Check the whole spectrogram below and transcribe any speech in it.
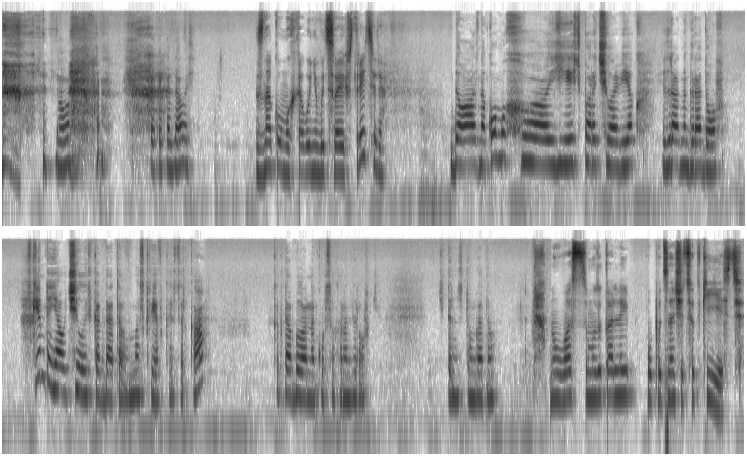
Но как оказалось. Знакомых кого-нибудь своих встретили? Да, знакомых э, есть пара человек из разных городов. С кем-то я училась когда-то в Москве в КСРК, когда была на курсах аранжировки в 2014 году. Ну, у вас музыкальный опыт, значит, все-таки есть.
